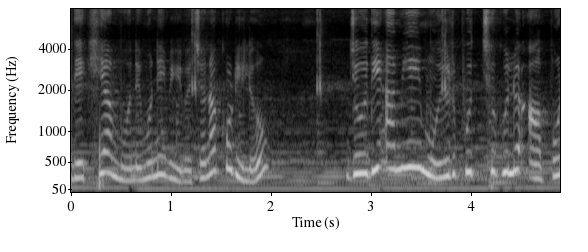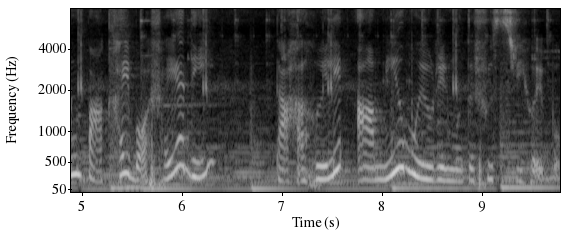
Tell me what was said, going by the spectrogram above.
দেখিয়া মনে মনে বিবেচনা করিল, যদি আমি এই ময়ূরপুচ্ছগুলো আপন পাখায় বসাইয়া দিই, তাহা হইলে আমিও ময়ূরের মতো সুশ্রী হইব।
